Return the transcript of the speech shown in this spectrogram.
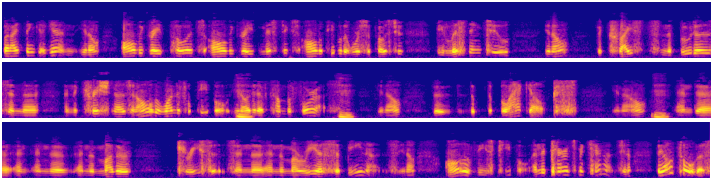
But I think again, you know, all the great poets, all the great mystics, all the people that we're supposed to be listening to, you know, the Christs and the Buddhas and the and the Krishnas and all the wonderful people, you know, Mm. that have come before us. Mm. You know, the the, the black elks, you know, Mm. and uh, and and the and the Mother Teresa's and the and the Maria Sabinas, you know, all of these people and the Terence McKennas, you know, they all told us,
